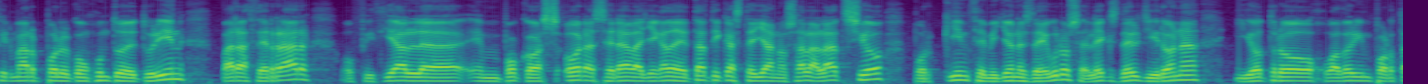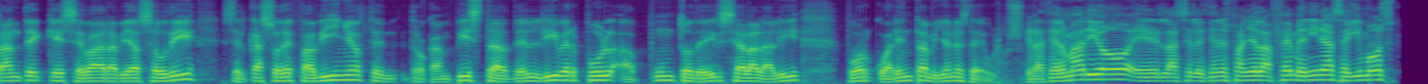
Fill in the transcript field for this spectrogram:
firmar por el conjunto de Turín para cerrar. Oficial eh, en pocas horas será la llegada de Tati Castellanos a la Lazio por 15 millones de euros, el ex del Girona y otro jugador importante que se va a Arabia Saudí. Es el caso de Fabiño, centrocampista del Liverpool, a punto de irse a la Lali por 40 millones de euros. Gracias, Mario. En la selección española femenina seguimos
